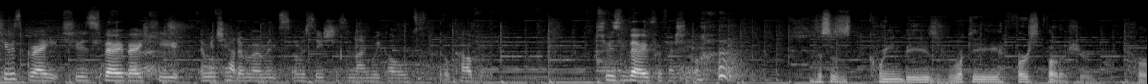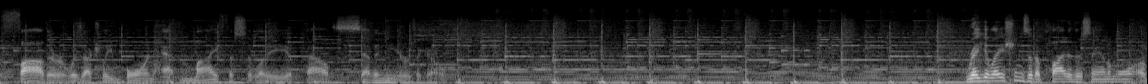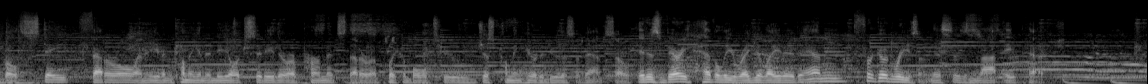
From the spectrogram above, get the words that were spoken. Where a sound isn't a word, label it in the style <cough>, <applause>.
She was great. She was very, very cute. I mean, she had her moments. Obviously, she's a nine-week-old little cub. She was very professional. <laughs> this is Queen Bee's rookie first photo shoot. Her father was actually born at my facility about seven years ago. Regulations that apply to this animal are both state, federal, and even coming into New York City, there are permits that are applicable to just coming here to do this event. So it is very heavily regulated and for good reason. This is not a pet.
